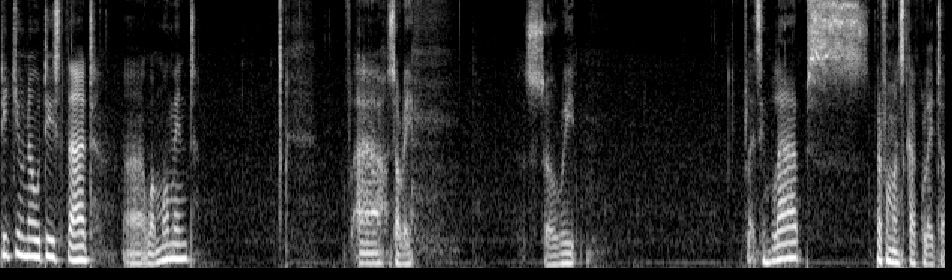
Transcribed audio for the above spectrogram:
did you notice that, uh, one moment, uh, sorry, sorry FlightSim Labs performance calculator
